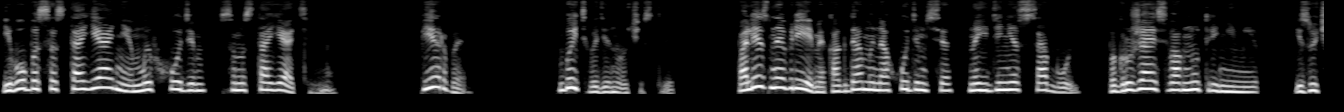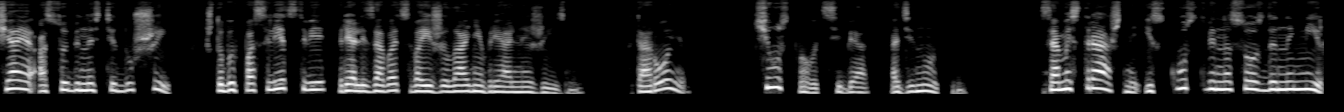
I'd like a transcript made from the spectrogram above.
И в оба состояния мы входим самостоятельно. Первое — быть в одиночестве. Полезное время, когда мы находимся наедине с собой, погружаясь во внутренний мир, изучая особенности души, чтобы впоследствии реализовать свои желания в реальной жизни. Второе — чувствовать себя одиноким. Самый страшный, искусственно созданный мир,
